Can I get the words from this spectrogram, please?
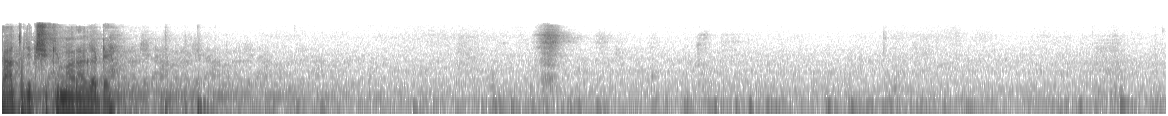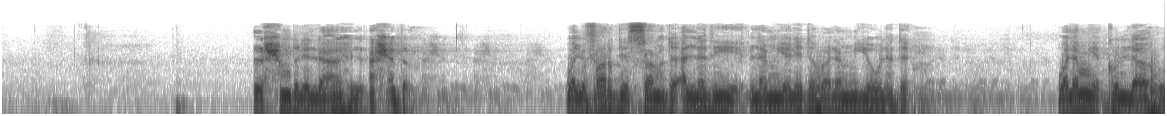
കാത്തുരക്ഷിക്കുമാറാകട്ടെ الحمد لله الأحد والفرد الصمد الذي لم يلد ولم يولد വലം യക്കുല്ലാഹു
